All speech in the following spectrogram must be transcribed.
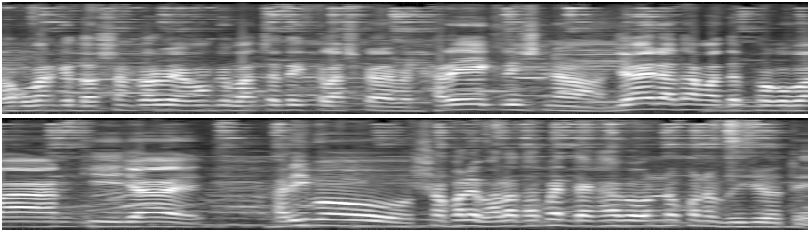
ভগবানকে দর্শন করবে এবং বাচ্চাদের ক্লাস করাবেন। হরে কৃষ্ণ। জয় রাধা মাধব ভগবান কি জয়। হরিব সকলে ভালো থাকবেন। দেখা হবে অন্য কোনো ভিডিওতে।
